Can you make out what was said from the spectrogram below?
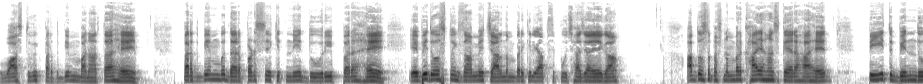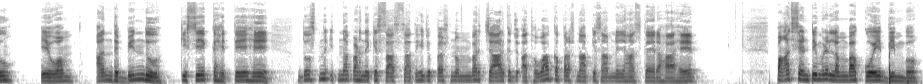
वास्तविक प्रतिबिंब बनाता है। प्रतिबिंब दर्पण से कितनी दूरी पर है? ये भी दोस्तों एग्ज़ाम में चार नंबर के लिए आपसे पूछा जाएगा। अब दोस्तों प्रश्न नंबर खा यहाँ से कह रहा है, पीत बिंदु एवं अंध बिंदु किसे कहते हैं? दोस्तों इतना पढ़ने के साथ साथ ही जो प्रश्न नंबर चार का जो अथवा का प्रश्न आपके सामने यहाँ से कह रहा है, पाँच सेंटीमीटर लंबा कोई बिंब,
